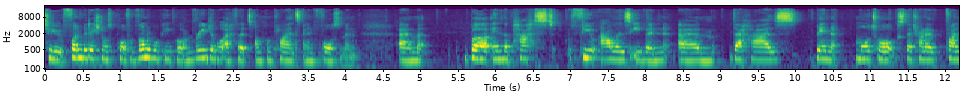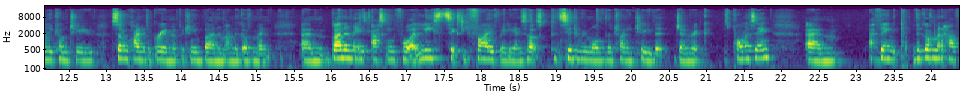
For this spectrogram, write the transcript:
to fund additional support for vulnerable people and redouble efforts on compliance and enforcement. Um, but in the past few hours, even, um, there has been more talks. They're trying to finally come to some kind of agreement between Burnham and the government. Um, Burnham is asking for at least 65 million, so that's considerably more than the 22 that Jenrick was promising. Um, I think the government have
